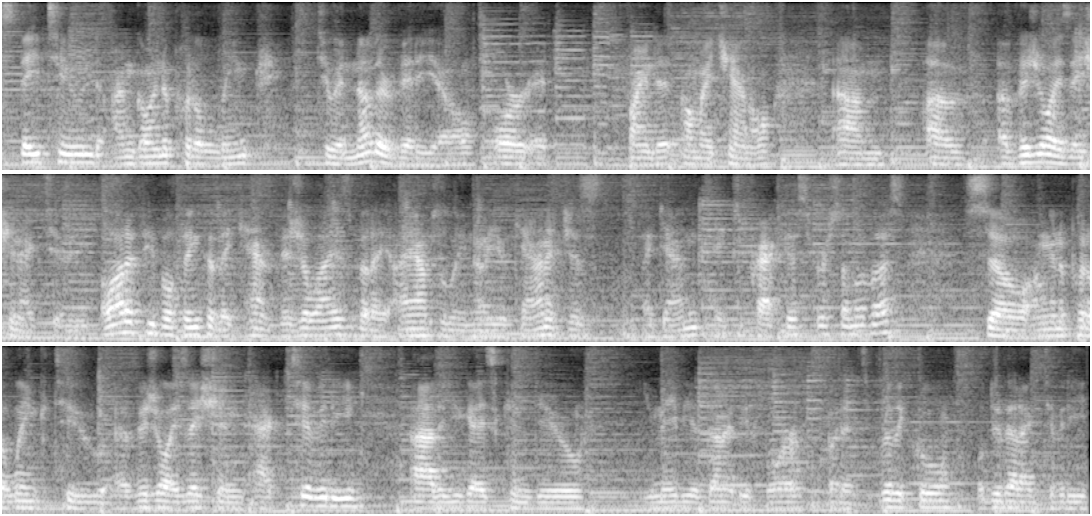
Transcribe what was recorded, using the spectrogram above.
Stay tuned. I'm going to put a link to another video, or it, find it on my channel, um, of a visualization activity. A lot of people think that they can't visualize, but I, I absolutely know you can. It just, again, takes practice for some of us. So I'm going to put a link to a visualization activity uh, that you guys can do. You maybe have done it before, but it's really cool. We'll do that activity,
